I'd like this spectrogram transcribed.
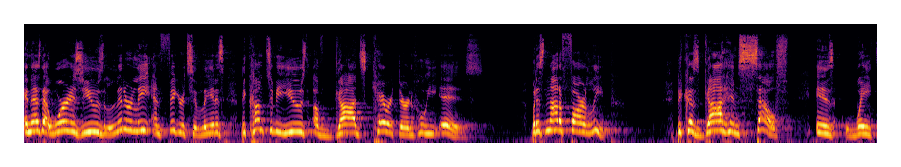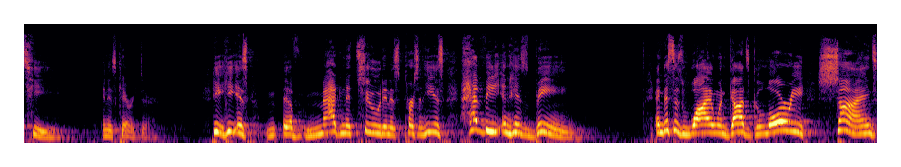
And as that word is used literally and figuratively, it has become to be used of God's character and who He is. But it's not a far leap because God Himself is weighty in His character. He, he is of magnitude in His person, He is heavy in His being. And this is why when God's glory shines,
